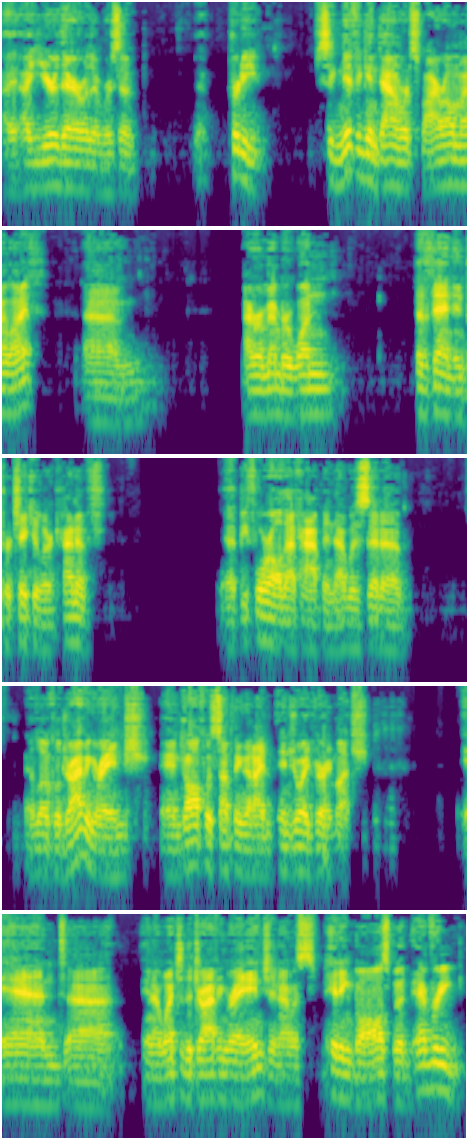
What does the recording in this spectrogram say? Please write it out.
a year there where there was a, a, pretty significant downward spiral in my life. Um, I remember one event in particular, kind of uh, before all that happened. I was at a, a, local driving range, and golf was something that I enjoyed very much. And uh, and I went to the driving range, and I was hitting balls, but every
